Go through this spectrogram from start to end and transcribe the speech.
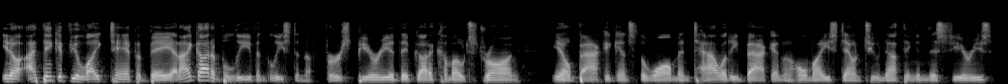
you know, I think if you like Tampa Bay, and I got to believe, at least in the first period, they've got to come out strong. You know, back against the wall mentality, back in the home ice, down two nothing in this series.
